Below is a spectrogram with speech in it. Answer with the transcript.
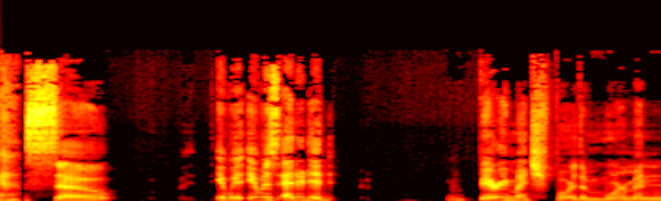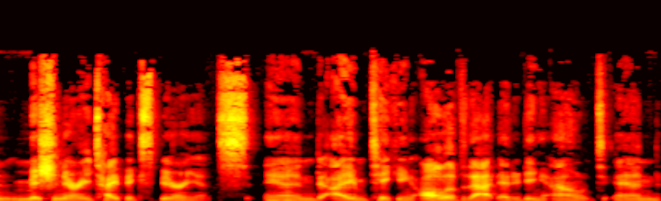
So it was it was edited very much for the Mormon missionary type experience. Mm-hmm. And I'm taking all of that editing out and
